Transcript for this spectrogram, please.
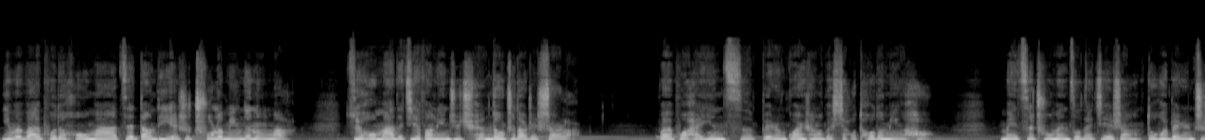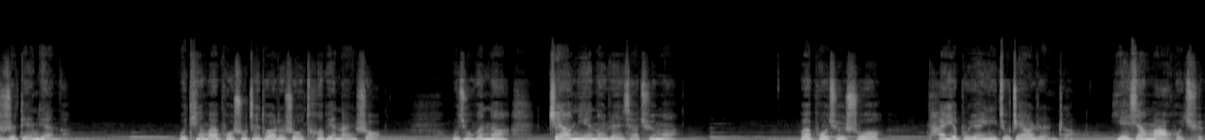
因为外婆的后妈在当地也是出了名的能骂，最后骂的街坊邻居全都知道这事儿了。外婆还因此被人冠上了个小偷的名号，每次出门走在街上都会被人指指点点的。我听外婆说这段的时候特别难受，我就问她：“这样你也能忍下去吗？”外婆却说：“她也不愿意就这样忍着，也想骂回去，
